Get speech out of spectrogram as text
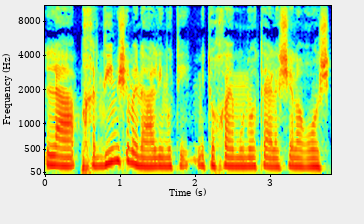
לפחדים שמנהלים אותי מתוך האמונות האלה של הראש,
